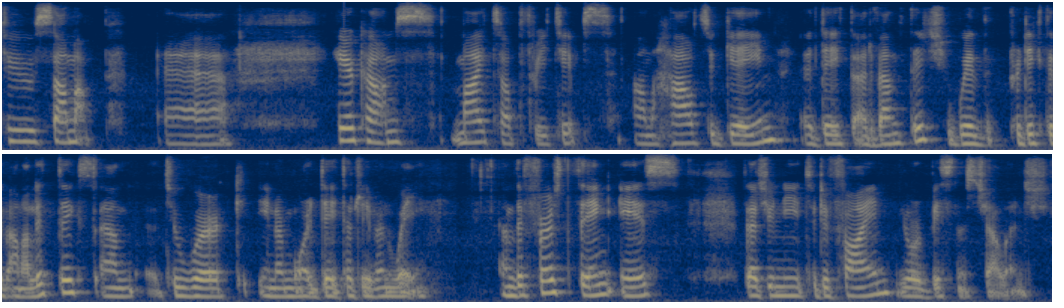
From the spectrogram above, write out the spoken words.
to sum up, uh, here comes my top three tips on how to gain a data advantage with predictive analytics and to work in a more data driven way. And the first thing is that you need to define your business challenge.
